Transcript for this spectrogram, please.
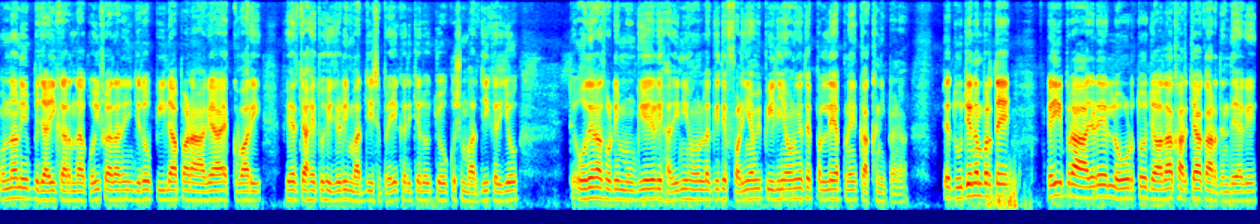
ਉਹਨਾਂ ਨੇ ਬਜਾਈ ਕਰਨ ਦਾ ਕੋਈ ਫਾਇਦਾ ਨਹੀਂ। ਜਦੋਂ ਪੀਲਾਪਣ ਆ ਗਿਆ ਇੱਕ ਵਾਰੀ, ਫਿਰ ਚਾਹੇ ਤੁਸੀਂ ਜਿਹੜੀ ਮਰਜ਼ੀ ਸਪਰੇਅ ਕਰੀ ਚਲੋ, ਜੋ ਕੁਝ ਮਰਜ਼ੀ ਕਰੀਓ। ਤੇ ਉਹਦੇ ਨਾਲ ਤੁਹਾਡੀ ਮੂੰਗੀ ਹੈ ਜਿਹੜੀ ਹਰੀ ਨਹੀਂ ਹੋਣ ਲੱਗੀ ਤੇ ਫਲੀਆਂ ਵੀ ਪੀਲੀਆਂ ਹੋਣਗੀਆਂ ਤੇ ਪੱਲੇ ਆਪਣੇ ਕੱਖ ਨਹੀਂ ਪੈਣਾ। ਤੇ ਦੂਜੇ ਨੰਬਰ ਤੇ ਕਈ ਭਰਾ ਜਿਹੜੇ ਲੋੜ ਤੋਂ ਜ਼ਿਆਦਾ ਖਰਚਾ ਕਰ ਦਿੰਦੇ ਹੈਗੇ।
